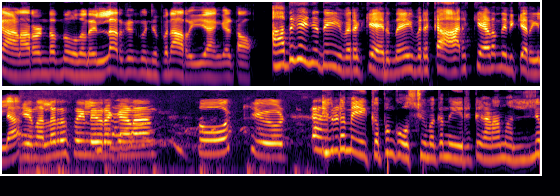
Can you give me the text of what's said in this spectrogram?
കാണാറുണ്ടെന്ന് തോന്നണം. എല്ലാവർക്കും കുഞ്ഞപ്പനെ അറിയാം കേട്ടോ. അത് കഴിഞ്ഞത് ഇവരൊക്കെ ആയിരുന്നു. ഇവരൊക്കെ ആരൊക്കെയാണെന്ന് എനിക്കറിയില്ല. നല്ല രസമില്ല ഇവരെ കാണാൻ? സോ ക്യൂട്ട് ഇവരുടെ മേക്കപ്പും കോസ്റ്റ്യൂം ഒക്കെ നേരിട്ട് കാണാൻ നല്ല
